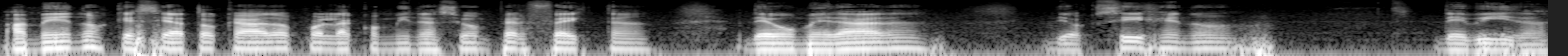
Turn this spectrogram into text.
a menos que sea tocado por la combinación perfecta de humedad, de oxígeno, de vida.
